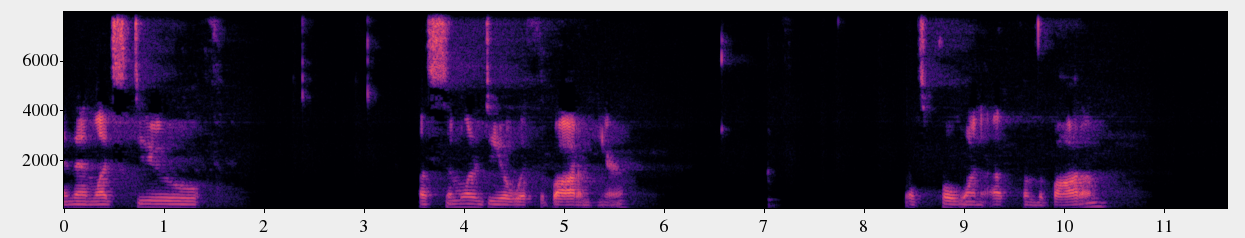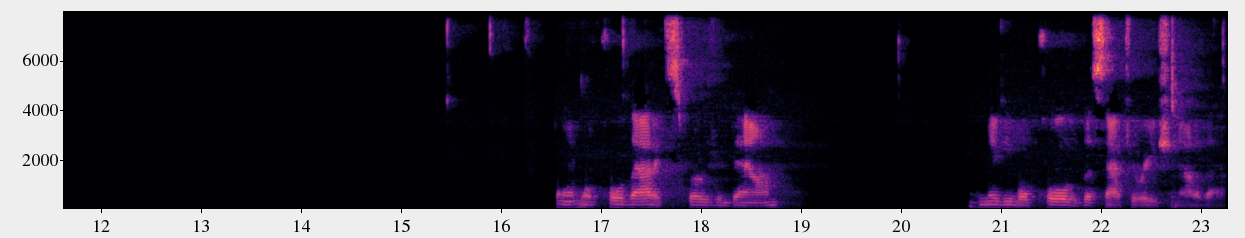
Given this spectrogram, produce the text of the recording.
And then let's do a similar deal with the bottom here. Let's pull one up from the bottom. And we'll pull that exposure down. Maybe we'll pull the saturation out of that.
